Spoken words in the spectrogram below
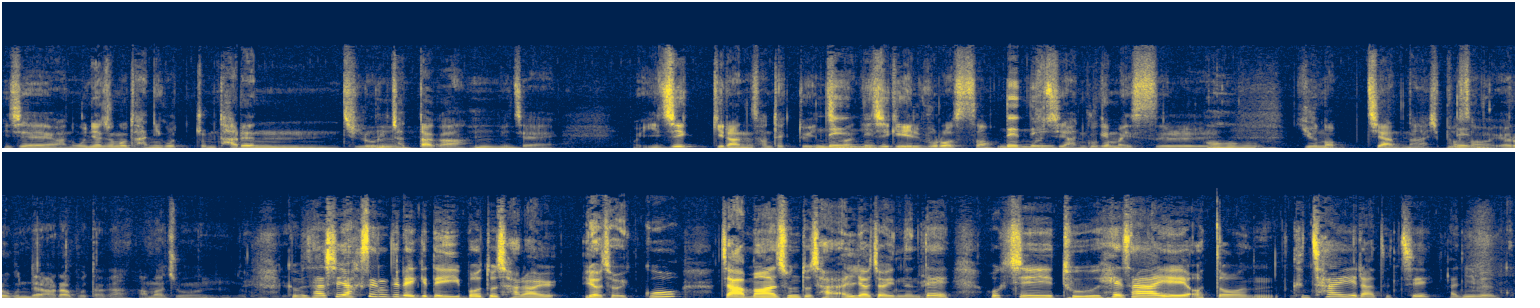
이제 한 5년 정도 다니고 좀 다른 진로를 음. 찾다가 음. 이제 뭐 이직이라는 선택도 있지만 네네. 이직의 일부로서 네네. 굳이 한국에만 있을 어, 이유는 없지 않나 싶어서 여러 군데를 알아보다가 아마존으로 옮기게 그럼 사실 학생들에게 네이버도 잘 알려져 있고 이제 아마존도 잘 알려져 있는데 네. 혹시 두 회사의 어떤 큰 차이라든지 아니면 고-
